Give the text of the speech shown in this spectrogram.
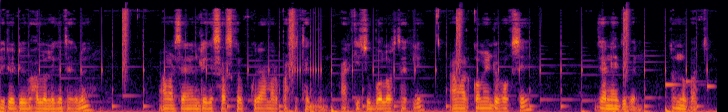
ভিডিওটি ভালো লেগে থাকলে আমার চ্যানেলটিকে সাবস্ক্রাইব করে আমার পাশে থাকবেন। আর কিছু বলার থাকলে আমার কমেন্ট বক্সে জানিয়ে দেবেন। ধন্যবাদ।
